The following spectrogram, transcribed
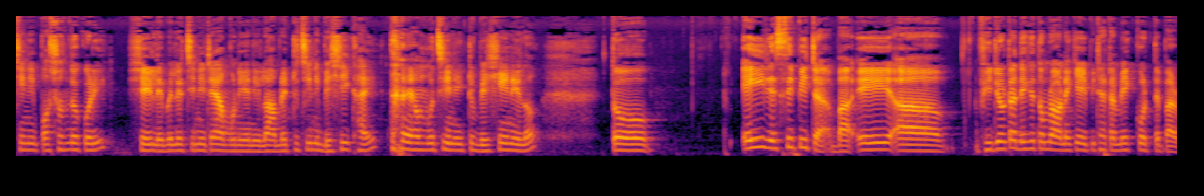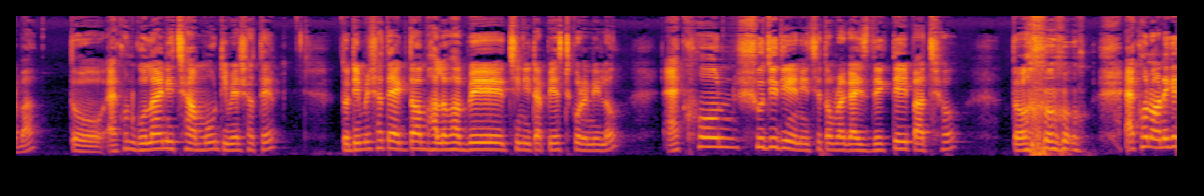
চিনি পছন্দ করি, সেই লেভেলের চিনিটাই আম্মু নিয়ে নিল। আমরা একটু চিনি বেশি খাই, তাই আম্মু চিনি একটু বেশি নিল। তো এই রেসিপিটা বা এই ভিডিওটা দেখে তোমরা অনেকে এই পিঠাটা মেক করতে পারবা। তো এখন গোলায় নিচ্ছে আম্মু ডিমের সাথে। তো ডিমের সাথে একদম ভালোভাবে চিনিটা পেস্ট করে নিল। এখন সুজি দিয়ে নিচ্ছে। তোমরা গাইজ দেখতেই পাচ্ছ। তো এখন অনেকে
